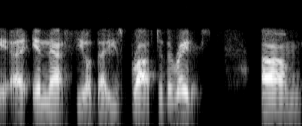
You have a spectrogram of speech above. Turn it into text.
uh, in that field that he's brought to the Raiders. Um,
